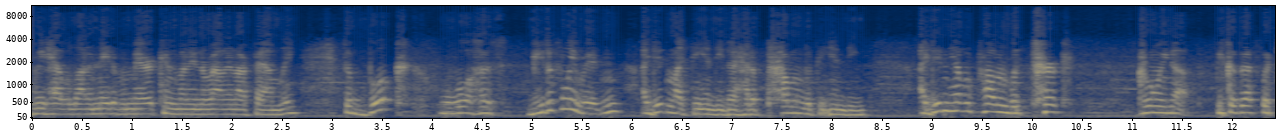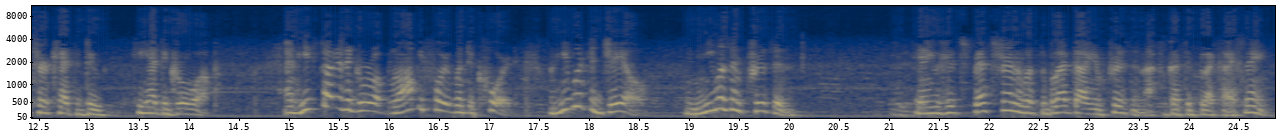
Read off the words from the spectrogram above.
we have a lot of Native American running around in our family. The book was beautifully written. I didn't like the ending. I had a problem with the ending. I didn't have a problem with Turk growing up because that's what Turk had to do. He had to grow up. And he started to grow up long before he went to court. When he went to jail, and he was in prison, and his best friend was the black guy in prison. I forgot the black guy's name.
